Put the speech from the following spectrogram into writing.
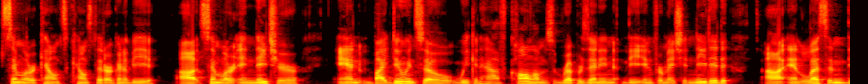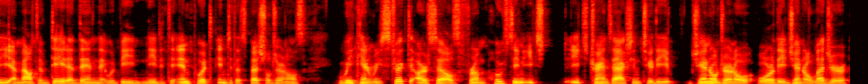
similar accounts, accounts that are going to be uh, similar in nature. And by doing so, we can have columns representing the information needed uh, and lessen the amount of data then that would be needed to input into the special journals. We can restrict ourselves from posting each each transaction to the general journal or the general ledger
